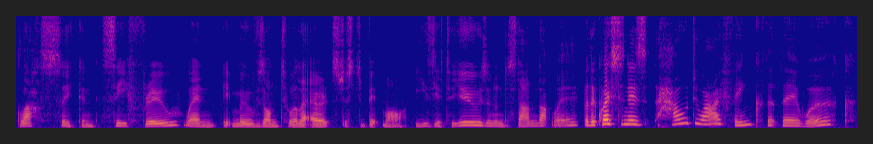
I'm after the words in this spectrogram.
glass so you can see through when it moves onto a letter. It's just a bit more easier to use and understand that way. But the question is, how do I think that they work?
